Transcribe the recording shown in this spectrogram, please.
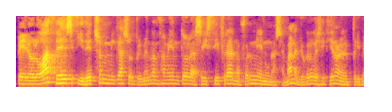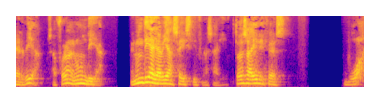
Pero lo haces, y de hecho, en mi caso, el primer lanzamiento, las seis cifras no fueron ni en una semana, yo creo que se hicieron el primer día, o sea, fueron en un día. En un día ya había seis cifras ahí. Entonces ahí dices, ¡buah!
